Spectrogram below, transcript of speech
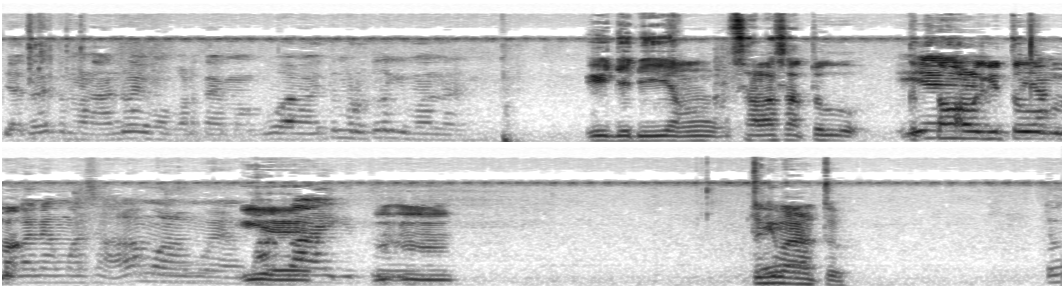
Jatuhnya teman Ando yang mau partai sama gue itu menurut lo gimana Iya, jadi yang salah satu Iya, getol gitu. yang bukan yang masalah malah mau yang Iya. partai gitu Mm-mm. Itu gimana tuh? Itu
